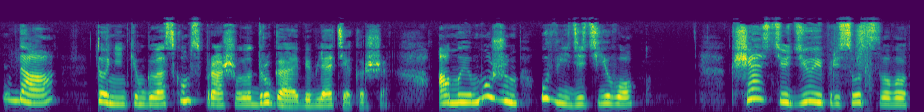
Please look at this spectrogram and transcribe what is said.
«Да», — тоненьким голоском спрашивала другая библиотекарша, «а мы можем увидеть его?» К счастью, Дьюи присутствовал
